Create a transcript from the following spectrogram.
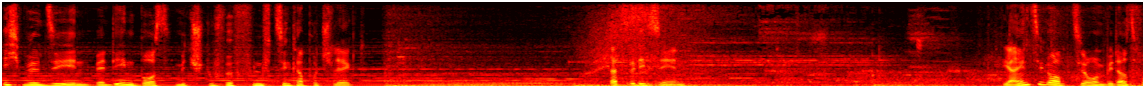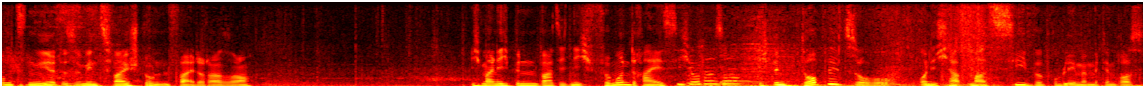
Ich will sehen, wer den Boss mit Stufe 15 kaputt schlägt. Das will ich sehen. Die einzige Option, wie das funktioniert, ist irgendwie ein 2-Stunden-Fight oder so. Ich meine, ich bin, weiß ich nicht, 35 oder so? Ich bin doppelt so hoch. Und ich habe massive Probleme mit dem Boss.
